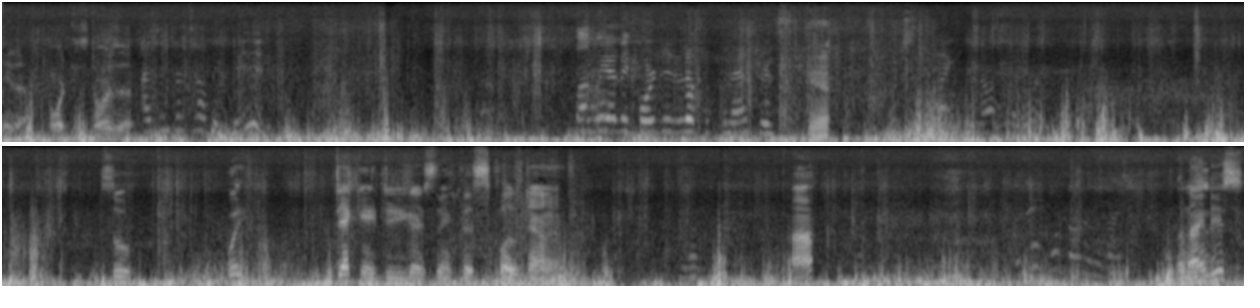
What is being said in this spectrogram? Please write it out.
Need to board these doors up. I think that's how they did. Well, yeah, they boarded it up with the mattress. Yeah. Which is like, they're not gonna work. So, what decade do you guys think this closed down in? Huh? I think it goes down in The 90s? the 90s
